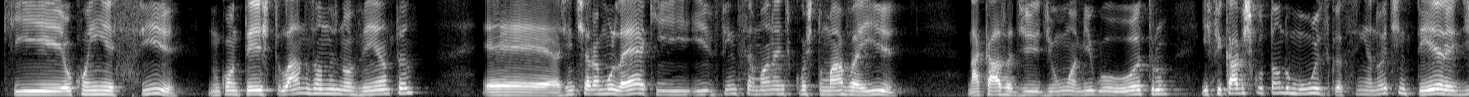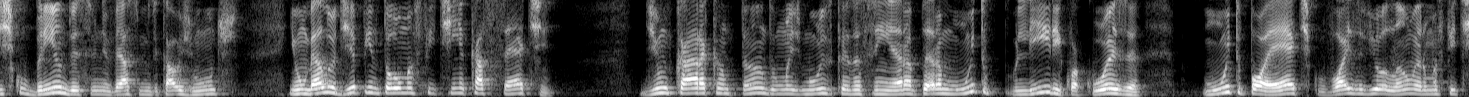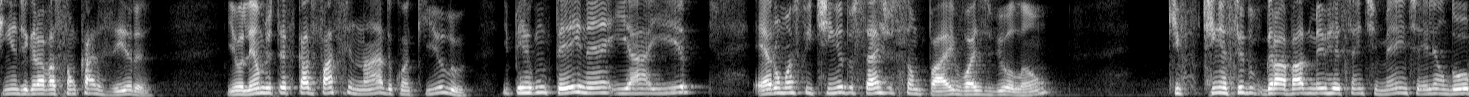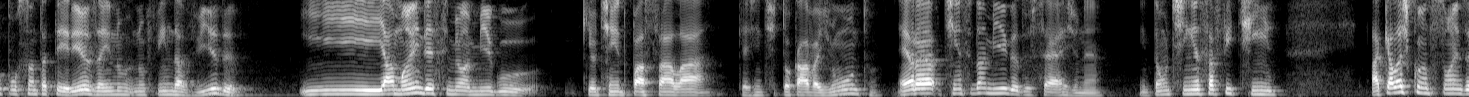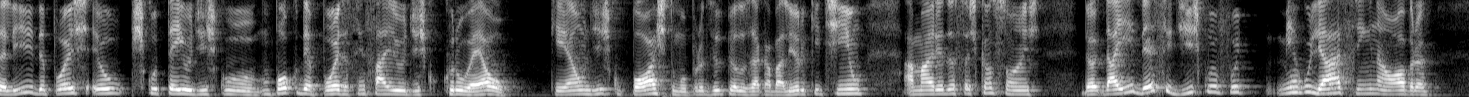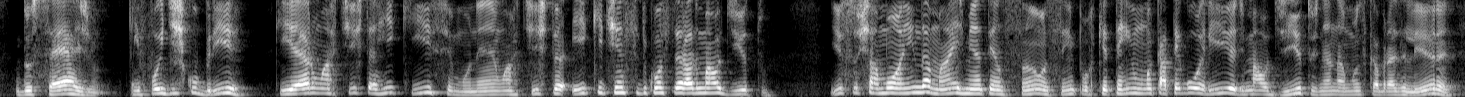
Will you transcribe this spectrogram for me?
que eu conheci num contexto lá nos anos 90. É, a gente era moleque e, e fim de semana a gente costumava ir na casa de, de um amigo ou outro e ficava escutando música assim a noite inteira descobrindo esse universo musical juntos. E um belo dia pintou uma fitinha cassete de um cara cantando umas músicas assim, era, era muito lírico a coisa, muito poético, voz e violão, era uma fitinha de gravação caseira. E eu lembro de ter ficado fascinado com aquilo e perguntei, né? E aí era uma fitinha do Sérgio Sampaio, voz e violão, que tinha sido gravado meio recentemente. Ele andou por Santa Teresa aí no, no fim da vida. E a mãe desse meu amigo que eu tinha ido passar lá, que a gente tocava junto, era tinha sido amiga do Sérgio, né? Então tinha essa fitinha. Aquelas canções ali, depois eu escutei o disco um pouco depois, assim saiu o disco Cruel, que é um disco póstumo produzido pelo Zé Cabaleiro que tinham a maioria dessas canções. Daí desse disco eu fui mergulhar assim na obra do Sérgio e fui descobrir que era um artista riquíssimo, né? Um artista e que tinha sido considerado maldito. Isso chamou ainda mais minha atenção, assim, porque tem uma categoria de malditos, né, na música brasileira,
